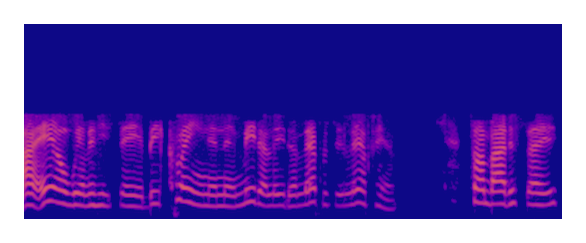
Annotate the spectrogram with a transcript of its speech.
I am willing, he said, be clean. And immediately the leprosy left him. Somebody say,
